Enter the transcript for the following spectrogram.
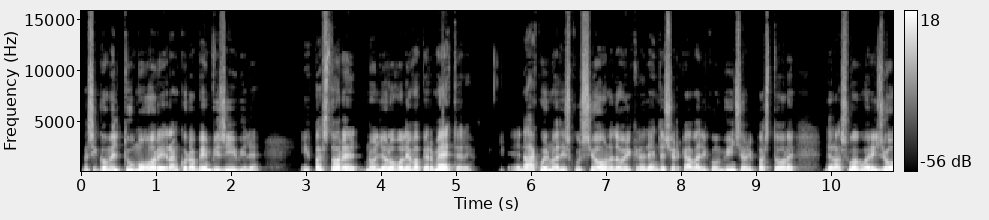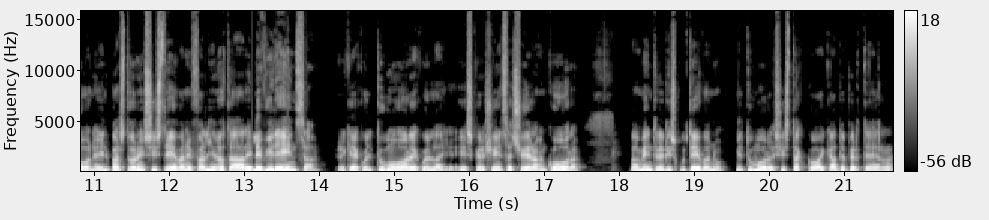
ma siccome il tumore era ancora ben visibile il pastore non glielo voleva permettere e nacque una discussione dove il credente cercava di convincere il pastore della sua guarigione e il pastore insisteva nel fargli notare l'evidenza, perché quel tumore, quella escrescenza c'era ancora. Ma mentre discutevano, il tumore si staccò e cadde per terra,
